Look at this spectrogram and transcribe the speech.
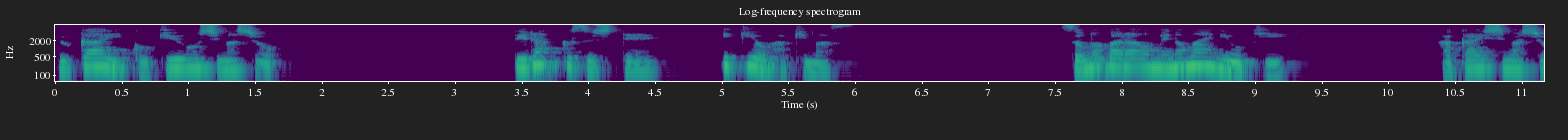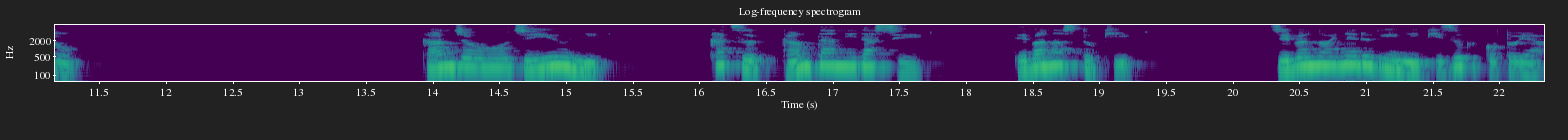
深い呼吸をしましょう。リラックスして息を吐きます。そのバラを目の前に置き、破壊しましょう。感情を自由に、かつ簡単に出し、手放すとき、自分のエネルギーに気づくことや、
